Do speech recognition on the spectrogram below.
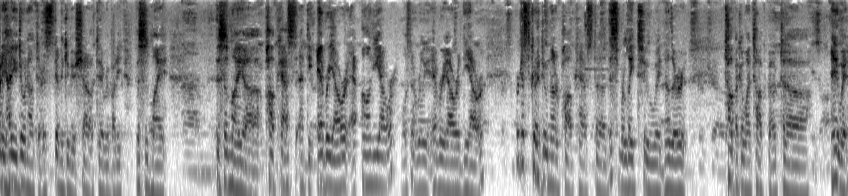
everybody, how you doing out there? Just gonna give you a shout out to everybody. This is my this is my uh, podcast at the every hour at, on the hour. Well, it's not really every hour the hour. We're just gonna do another podcast. Uh, this relate to another topic I want to talk about. Uh, anyway,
